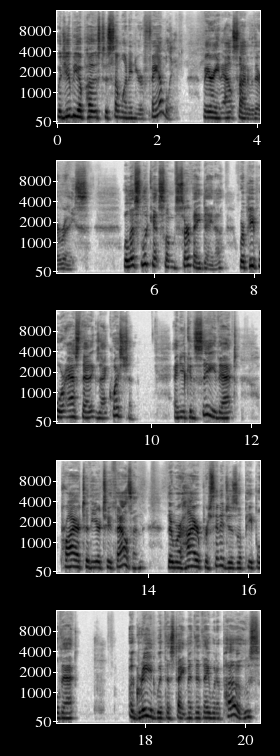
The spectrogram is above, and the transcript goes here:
Would you be opposed to someone in your family marrying outside of their race? Well, let's look at some survey data where people were asked that exact question. And you can see that prior to the year 2000, there were higher percentages of people that agreed with the statement that they would oppose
